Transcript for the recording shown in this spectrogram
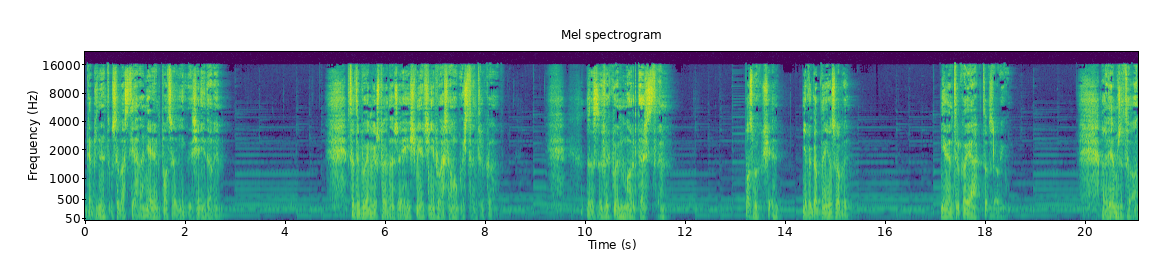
gabinetu Sebastiana. Nie wiem po co, nigdy się nie dowiem. Wtedy byłem już pewny, że jej śmierć nie była samobójstwem, tylko zwykłym morderstwem. Pozbył się niewygodnej osoby. Nie wiem tylko jak to zrobił. Ale wiem, że to on.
